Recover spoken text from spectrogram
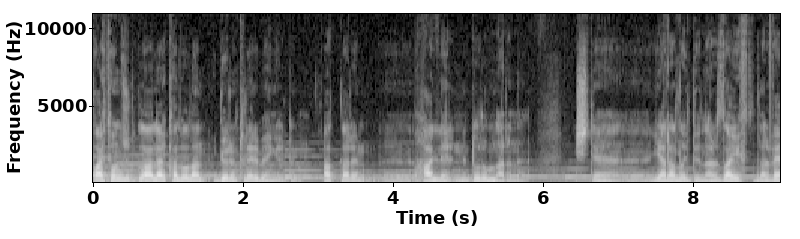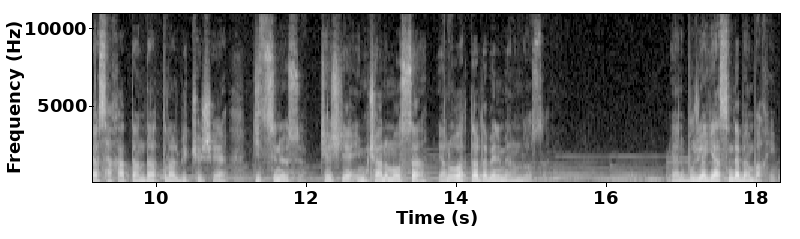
Faytonculukla alakalı olan görüntüleri ben gördüm. Atların e, hallerini, durumlarını, işte e, yaralıydılar, zayıftılar veya sakatlandı attılar bir köşeye, gitsin ölsün. Keşke imkanım olsa, yani o atlar da benim yanımda olsa. Yani buraya gelsin de ben bakayım.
